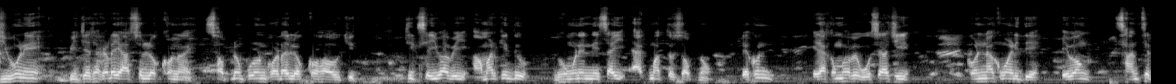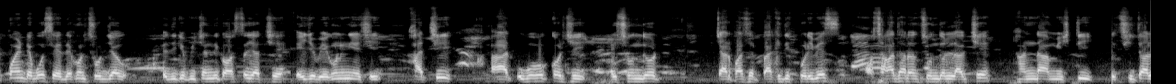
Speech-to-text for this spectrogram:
জীবনে বেঁচে থাকাটাই আসল লক্ষ্য নয়, স্বপ্ন পূরণ করাই লক্ষ্য হওয়া উচিত। ঠিক সেইভাবেই আমার কিন্তু ভ্রমণের নেশাই একমাত্র স্বপ্ন। দেখুন, এরকমভাবে বসে আছি কন্যাকুমারীতে এবং সানসেট পয়েন্টে বসে দেখুন সূর্য এদিকে পিছন দিকে অস্ত যাচ্ছে। এই যে বেগুন নিয়েছি, খাচ্ছি আর উপভোগ করছি এই সুন্দর চারপাশের প্রাকৃতিক পরিবেশ। অসাধারণ সুন্দর লাগছে, ঠান্ডা, মিষ্টি, শীতল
